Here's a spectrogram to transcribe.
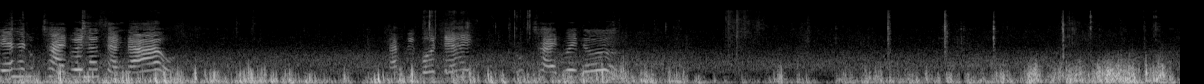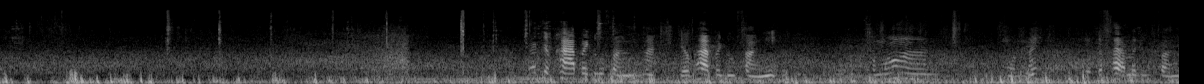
เดย์ให้ลูกชายด้วยนะแสงดาวแฮปปี้เบิร์ดเดย์ให้ลูกชายด้วยเด้อจะพาไปดูฝั่งมา เดี๋ยวพาไปดูฝั่งนี้ขมอหมดไหมเดี๋ยวจะพามาดูฝั่ง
